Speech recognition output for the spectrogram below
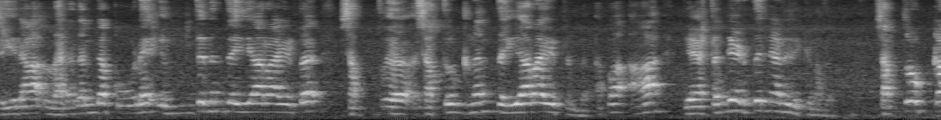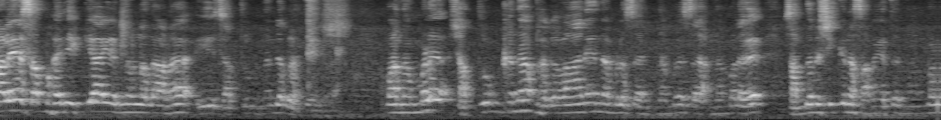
ശ്രീരാ ഭരതന്റെ കൂടെ എന്തിനും തയ്യാറായിട്ട് ശത്രു ശത്രുഘ്നൻ തയ്യാറായിട്ടുണ്ട്. അപ്പൊ ആ ജ്യേഷ്ഠന്റെ അടുത്ത് തന്നെയാണ് ഇരിക്കുന്നത്. ശത്രുക്കളെ സംഹരിക്കുക എന്നുള്ളതാണ് ഈ ശത്രുഘ്നന്റെ പ്രത്യേകത. അപ്പൊ നമ്മൾ ശത്രുഘ്ന ഭഗവാനെ നമ്മൾ നമ്മൾ നമ്മൾ സന്ദർശിക്കുന്ന സമയത്ത് നമ്മൾ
